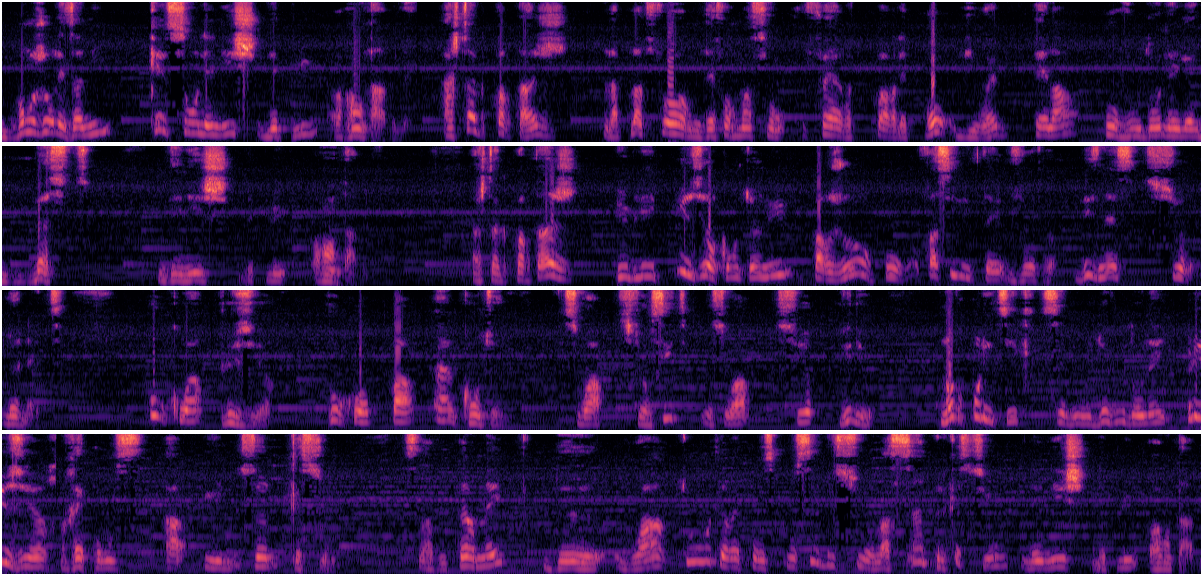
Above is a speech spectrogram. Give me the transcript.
Bonjour les amis, quelles sont les niches les plus rentables? Hashtag partage, la plateforme d'information offerte par les pros du web est là pour vous donner les must des niches les plus rentables. Hashtag partage publie plusieurs contenus par jour pour faciliter votre business sur le net. Pourquoi plusieurs? Pourquoi pas un contenu? Soit sur site ou soit sur vidéo. Notre politique, c'est de vous donner plusieurs réponses à une seule question. Ça vous permet de voir toutes les réponses possibles sur la simple question, les niches les plus rentables.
